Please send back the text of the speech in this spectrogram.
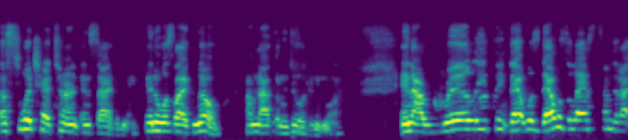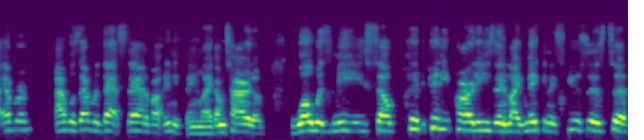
a switch had turned inside of me. And it was like, no, I'm not to do it anymore. And I really think that was that was the last time that I ever I was ever that sad about anything. Like I'm tired of woe is me, self pity parties, and like making excuses to.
